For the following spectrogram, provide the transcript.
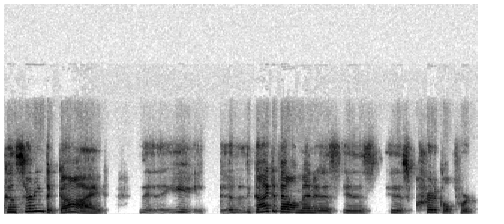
concerning the guide, the, the guide development is, is, is critical for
